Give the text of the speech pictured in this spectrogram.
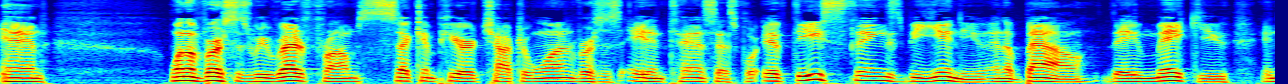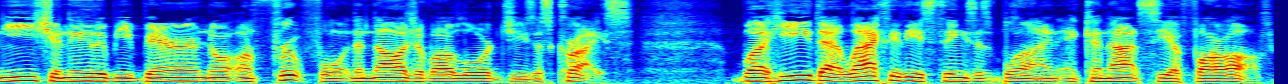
And one of the verses we read from, Second Peter chapter 1, verses 8 and 10 says, For if these things be in you and abound, they make you, and ye shall neither be barren nor unfruitful in the knowledge of our Lord Jesus Christ. But he that lacketh these things is blind and cannot see afar off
